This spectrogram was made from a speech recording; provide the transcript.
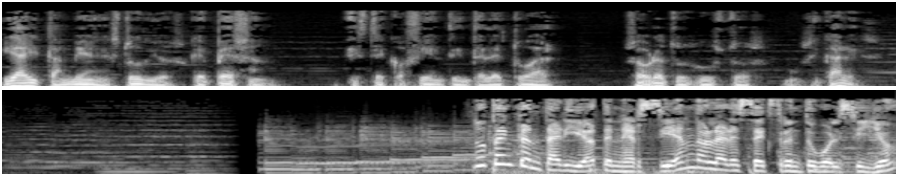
Y hay también estudios que pesan este cociente intelectual sobre tus gustos musicales. ¿No te encantaría tener 100 dólares extra en tu bolsillo?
